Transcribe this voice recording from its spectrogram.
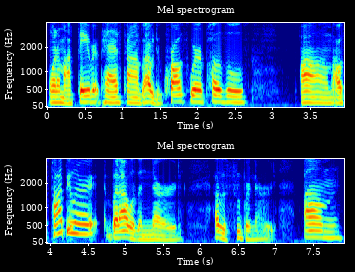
one of my favorite pastimes. I would do crossword puzzles. Um, I was popular, but I was a nerd. I was a super nerd. Um,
